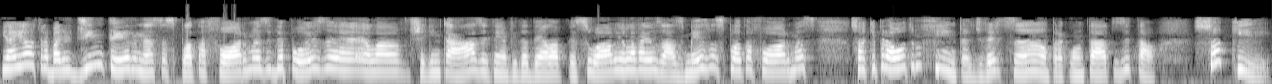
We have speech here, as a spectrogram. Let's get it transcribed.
E aí ela trabalha o dia inteiro nessas plataformas e depois é, ela chega em casa e tem a vida dela pessoal e ela vai usar as mesmas plataformas, só que para outro fim, para diversão, para contatos e tal. Só que,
